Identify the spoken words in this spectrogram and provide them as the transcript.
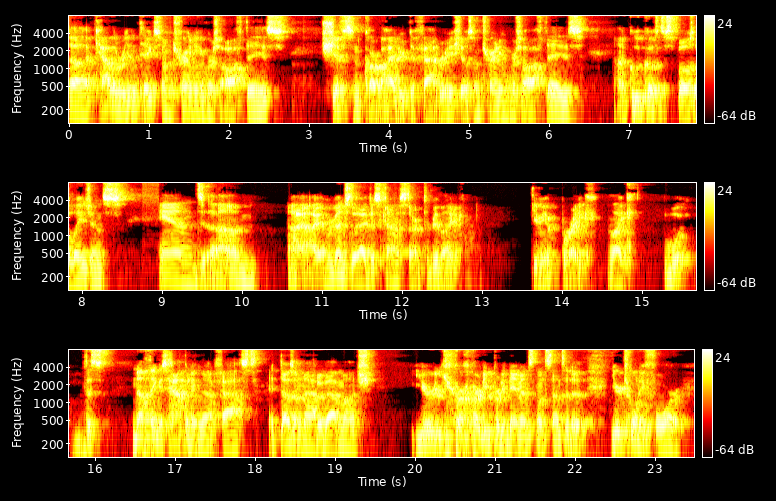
uh, calorie intakes on training versus off days, shifts in carbohydrate to fat ratios on training versus off days, uh, glucose disposal agents, and um, I, I, eventually I just kind of start to be like, give me a break. Like this, nothing is happening that fast. It doesn't matter that much. You're you're already pretty damn insulin sensitive. You're 24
